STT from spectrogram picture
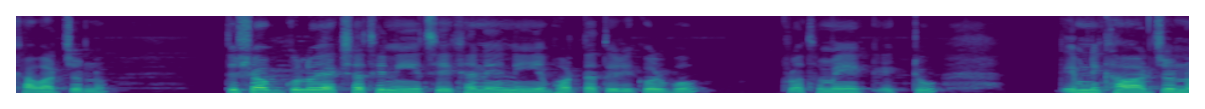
খাওয়ার জন্য। তো সবগুলো একসাথে নিয়েছে এখানে, নিয়ে ভর্তা তৈরি করব প্রথমে একটু। এমনি খাওয়ার জন্য,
